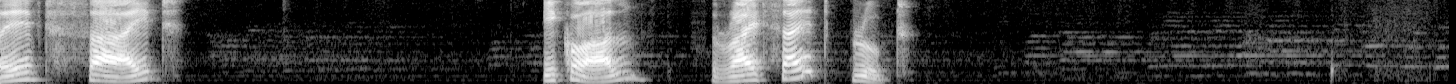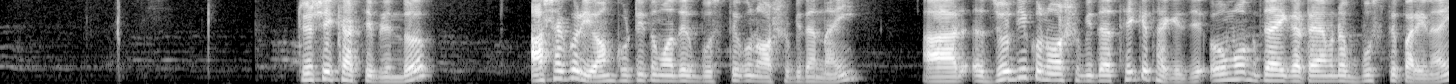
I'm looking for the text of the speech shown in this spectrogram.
left side equal right side proved প্রিয় শিক্ষার্থীবৃন্দ, আশা করি অঙ্কটি তোমাদের বুঝতে কোনো অসুবিধা নাই। আর যদি কোনো অসুবিধা থেকে থাকে যে অমুক জায়গাটায় আমরা বুঝতে পারি নাই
